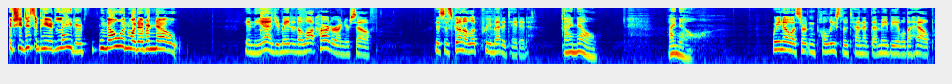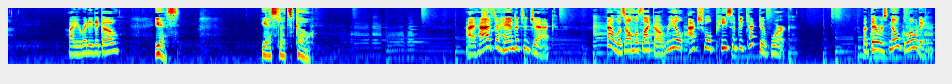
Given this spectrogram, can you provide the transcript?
if she disappeared later, no one would ever know. In the end, you made it a lot harder on yourself. This is gonna look premeditated. I know. I know. We know a certain police lieutenant that may be able to help. Are you ready to go? Yes. Yes, let's go. I had to hand it to Jack. That was almost like a real, actual piece of detective work. But there was no gloating,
